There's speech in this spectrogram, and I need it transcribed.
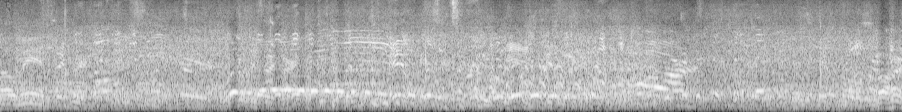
Oh man. Bar.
